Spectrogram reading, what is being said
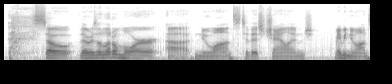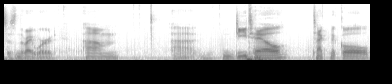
so. There was a little more uh, nuance to this challenge. Maybe nuance isn't the right word. Um, uh, detail, technical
